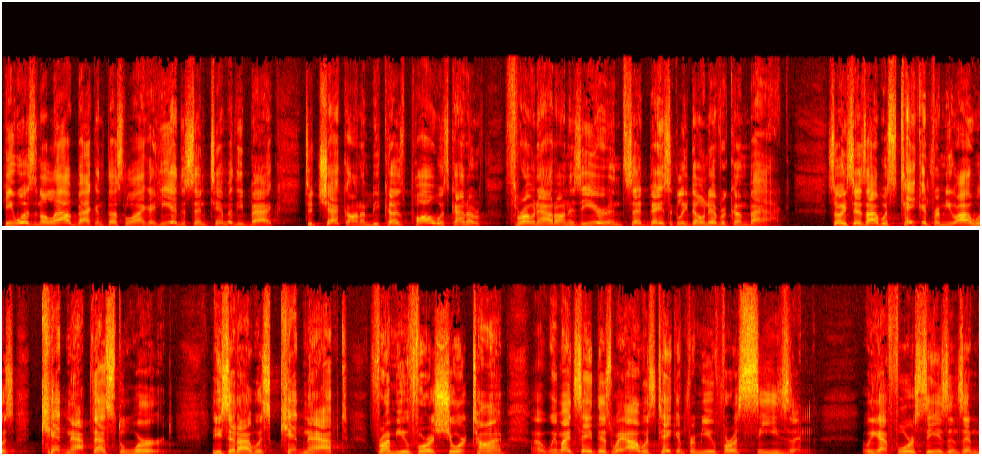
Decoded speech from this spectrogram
He wasn't allowed back in Thessalonica. He had to send Timothy back to check on him because Paul was kind of thrown out on his ear and said, basically, don't ever come back. So he says, I was taken from you. I was kidnapped. That's the word. He said, I was kidnapped from you for a short time. Uh, we might say it this way I was taken from you for a season. We got four seasons in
